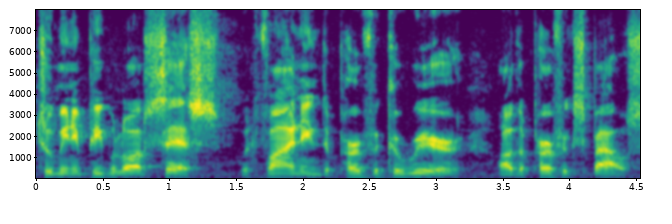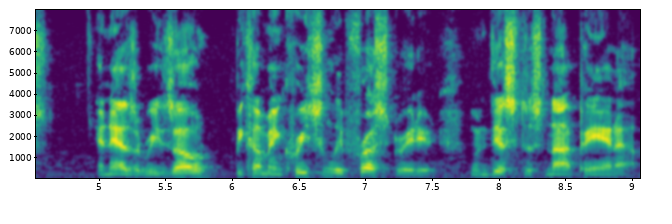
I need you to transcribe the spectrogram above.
Too many people are obsessed with finding the perfect career or the perfect spouse, and as a result, become increasingly frustrated when this does not pan out.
